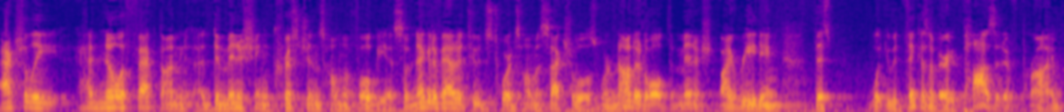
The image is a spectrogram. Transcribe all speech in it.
actually had no effect on uh, diminishing Christians' homophobia. So, negative attitudes towards homosexuals were not at all diminished by reading this, what you would think is a very positive prime,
